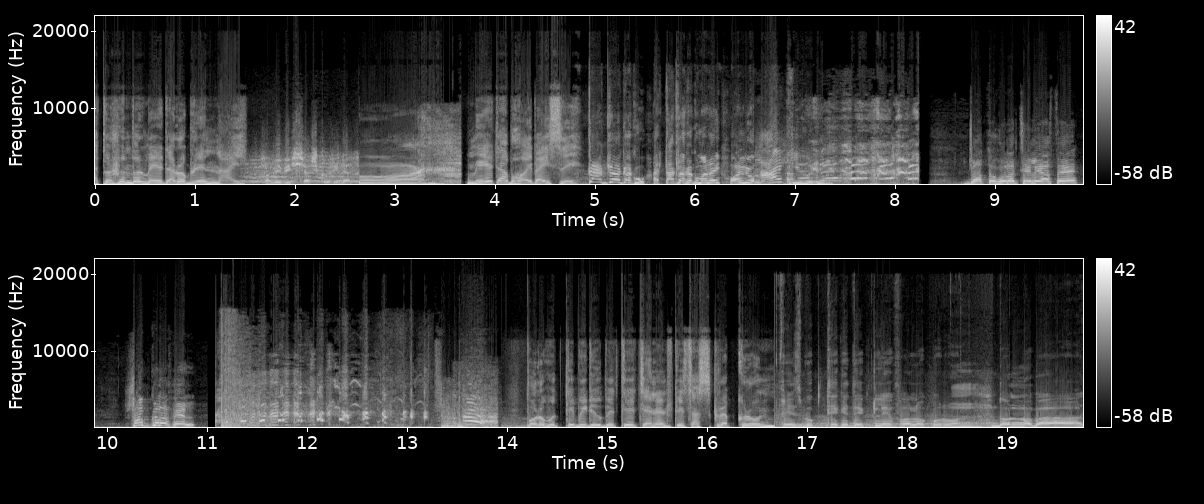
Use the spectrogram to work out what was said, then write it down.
এত সুন্দর মেয়েটারও ব্রেন নাই। আমি বিশ্বাস করি না। মেয়েটা ভয় পাইছে। টাকলা কাকু আর টাকলা কাকু মানে অনলি যতগুলো ছেলে আছে সবগুলো ফেল পরবর্তী ভিডিও পেতে চ্যানেলটি সাবস্ক্রাইব করুন। ফেসবুক থেকে দেখলে ফলো করুন। ধন্যবাদ।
